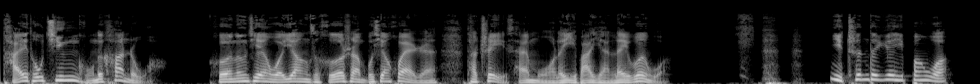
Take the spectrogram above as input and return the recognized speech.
抬头惊恐的看着我。可能见我样子和善，不像坏人，她这才抹了一把眼泪，问我：“ 你真的愿意帮我？”“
